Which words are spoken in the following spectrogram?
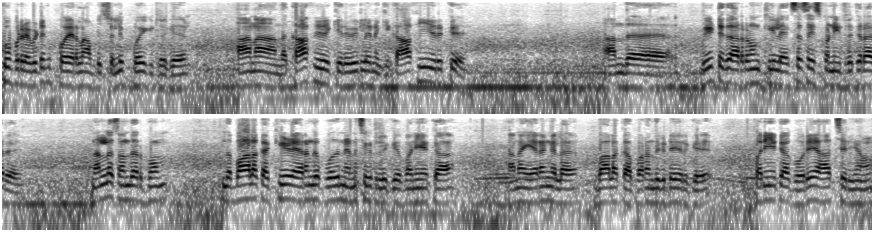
கூப்பிட்ற வீட்டுக்கு போயிடலாம் அப்படின்னு சொல்லி போய்கிட்டு இருக்கு. ஆனால் அந்த காஃபி வைக்கிற வீட்டில் இன்றைக்கி காஃபியும் இருக்குது அந்த வீட்டுக்காரரும் கீழே எக்ஸசைஸ் பண்ணிகிட்டு இருக்கிறாரு நல்ல சந்தர்ப்பம். இந்த பாலக்கா கீழே இறங்க போகுதுன்னு நினச்சிக்கிட்டு இருக்கு பனியக்கா. ஆனால் இறங்கலை. பாலக்கா பறந்துக்கிட்டே இருக்குது பனியக்காவுக்கு ஒரே ஆச்சரியம்.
